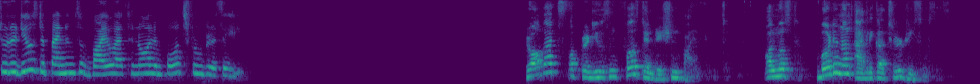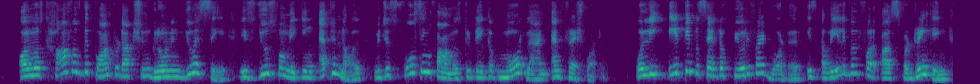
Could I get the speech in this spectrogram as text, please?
to reduce dependence of bioethanol imports from Brazil. Drawbacks of producing first generation biofuels. Almost burden on agricultural resources. Almost half of the corn production grown in USA is used for making ethanol, which is forcing farmers to take up more land and fresh water. Only 80% of purified water is available for us for drinking.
